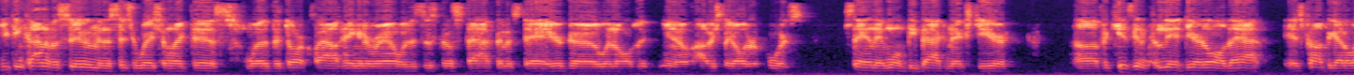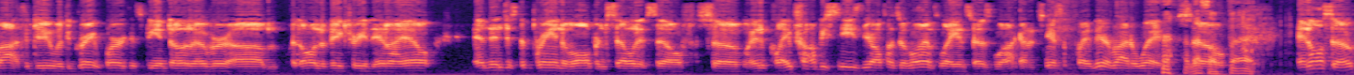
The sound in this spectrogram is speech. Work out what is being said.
you can kind of assume in a situation like this, with the dark cloud hanging around, whether it's just going to going to stay or go, and all the, you know, obviously all the reports saying they won't be back next year. Uh, if a kid's going to commit during all that, it's probably got a lot to do with the great work that's being done over um, on the victory of the NIL and then just the brand of Auburn selling itself. So, and Clay probably sees the offensive line play and says, "Well, I got a chance to play there right away." That's so, a fact. and also,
